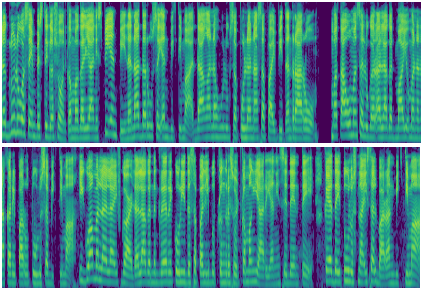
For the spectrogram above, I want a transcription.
Nagluluwas sa investigasyon kang Magallanes PNP na nadarusay ang biktima dangan nahulog sa pool na nasa 5 feet ang rarom. Matao man sa lugar alagad mayo man na nakariparo tulo sa biktima. Igwa man la lifeguard alagad nagre-rekorida sa palibot kang resort ka mangyari ang insidente. Kaya day tulos na isalbar ang biktima.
